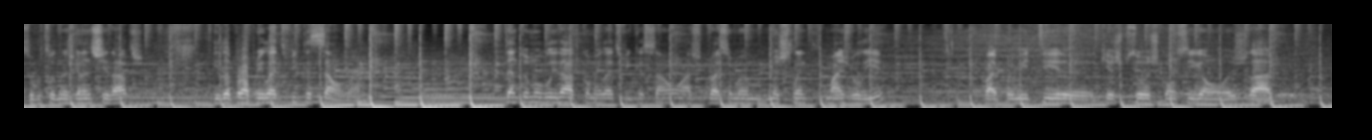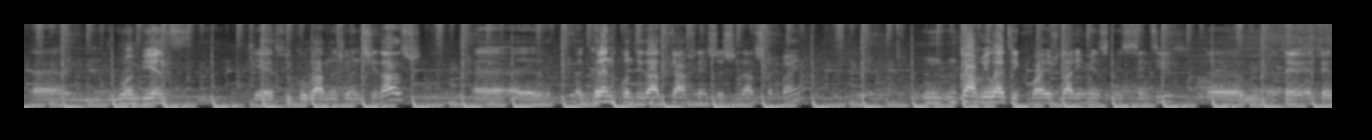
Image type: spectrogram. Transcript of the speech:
sobretudo nas grandes cidades, e da própria eletrificação. É? tanto a mobilidade como a eletrificação acho que vai ser uma, uma excelente mais-valia, vai permitir eh, que as pessoas consigam ajudar uh, no ambiente que é a dificuldade nas grandes cidades, uh, a, a, grande quantidade de carros dentro das cidades também. Um, um carro elétrico vai ajudar imenso nesse sentido, até, até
